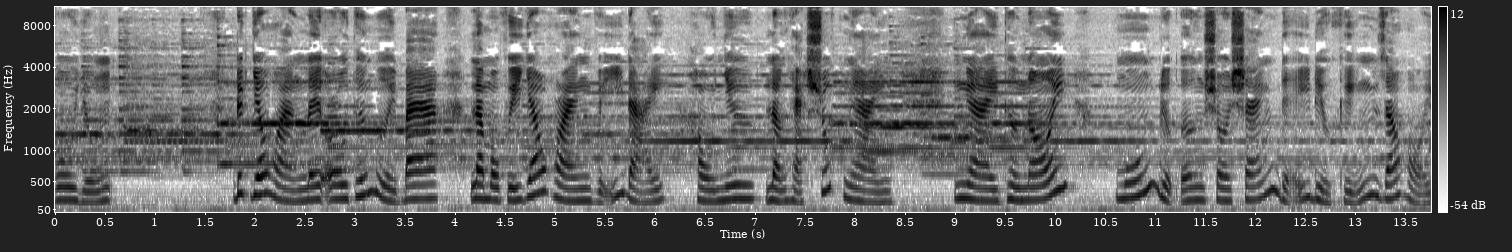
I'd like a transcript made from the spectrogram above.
vô dụng Đức Giáo hoàng Leo thứ 13 là một vị giáo hoàng vĩ đại, hầu như lần hạt suốt ngày. Ngài thường nói muốn được ơn soi sáng để điều khiển giáo hội.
